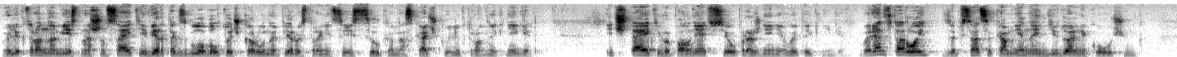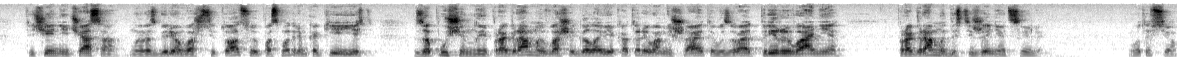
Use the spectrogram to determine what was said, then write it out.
в электронном есть на нашем сайте vertexglobal.ru. На первой странице есть ссылка на скачку электронной книги. И читаете, выполняете все упражнения в этой книге. Вариант второй. Записаться ко мне на индивидуальный коучинг. В течение часа мы разберем вашу ситуацию, посмотрим, какие есть запущенные программы в вашей голове, которые вам мешают и вызывают прерывание программы достижения цели. Вот и все.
